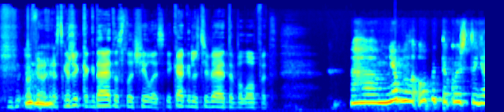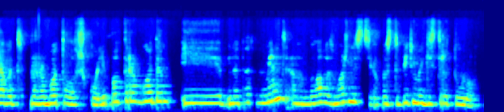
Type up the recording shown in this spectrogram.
Во-первых, расскажи, когда это случилось и как для тебя это был опыт. А, у меня был опыт такой, что я вот проработала в школе полтора года, и на тот момент а, была возможность поступить в магистратуру.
